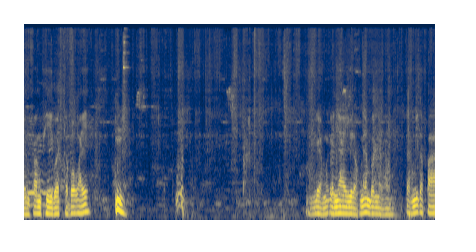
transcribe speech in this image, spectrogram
ยังฟังพีเบิดกับบ่ไว้เลี้ยงมันก็ใหญ่อยู่ดอกแนมเบิ่งกันเอาแต่มีตะปลา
